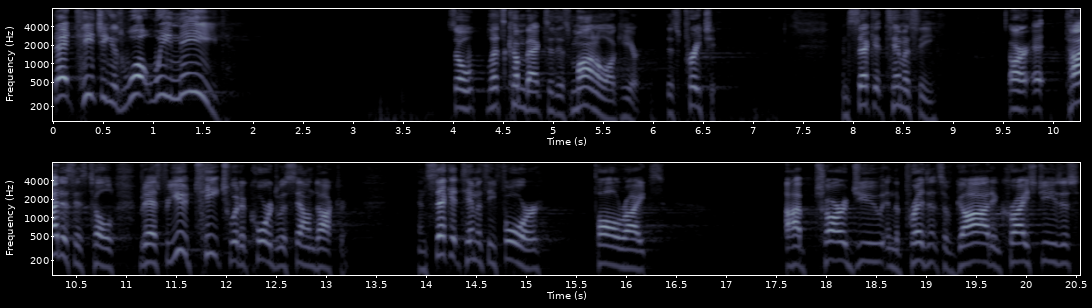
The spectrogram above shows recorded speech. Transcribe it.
That teaching is what we need. So let's come back to this monologue here, this preaching. In 2 Timothy or uh, Titus is told, but as for you, teach what accords with sound doctrine. In 2 Timothy 4, Paul writes, I charge you in the presence of God and Christ Jesus,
